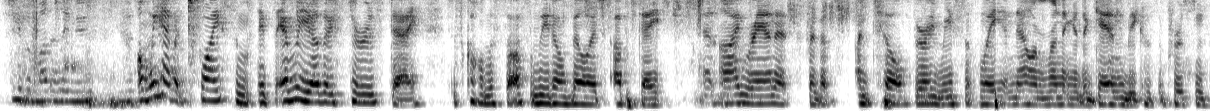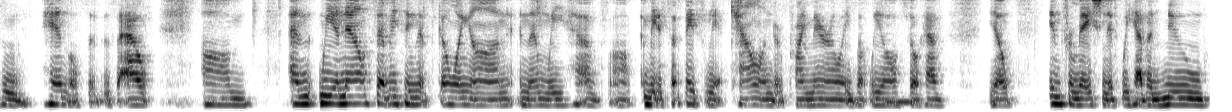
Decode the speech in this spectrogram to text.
So you have a monthly news? Oh, we have it twice. It's every other Thursday. It's called the Sausalito Village Update, and I ran it for the until very recently, and now I'm running it again because the person who handles it is out. Um, and we announce everything that's going on, and then we have. Uh, I mean, it's basically a calendar primarily, but we also have, you know, information if we have a new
